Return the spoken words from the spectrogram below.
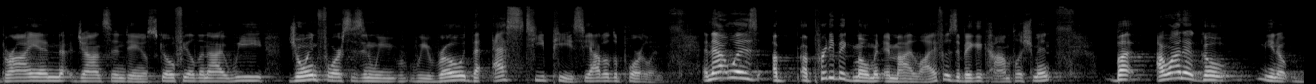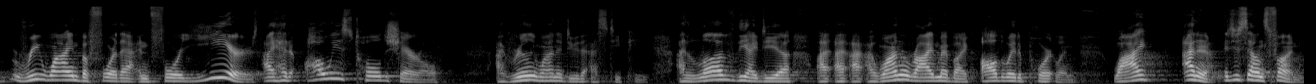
Brian Johnson, Daniel Schofield, and I, we joined forces and we, we rode the STP, Seattle to Portland. And that was a, a pretty big moment in my life. It was a big accomplishment. But I want to go, you know, rewind before that. And for years, I had always told Cheryl, I really want to do the STP. I love the idea. I, I, I want to ride my bike all the way to Portland. Why? I don't know. It just sounds fun.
